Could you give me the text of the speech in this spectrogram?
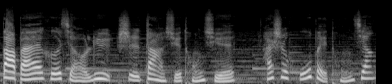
大白和小绿是大学同学，还是湖北同乡，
